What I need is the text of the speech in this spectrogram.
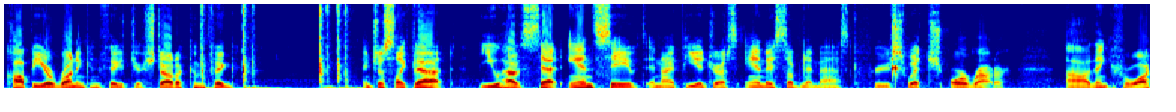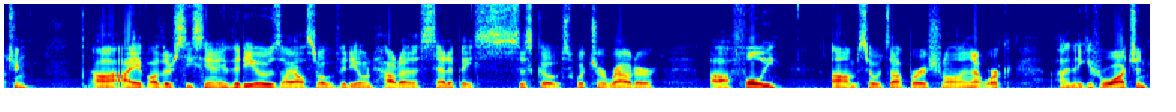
copy your running config to your startup config, and just like that, you have set and saved an IP address and a subnet mask for your switch or router. Uh, thank you for watching. Uh, I have other CCNA videos. I also have a video on how to set up a Cisco switcher router uh, fully, um, so it's operational on the network. Uh, thank you for watching.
